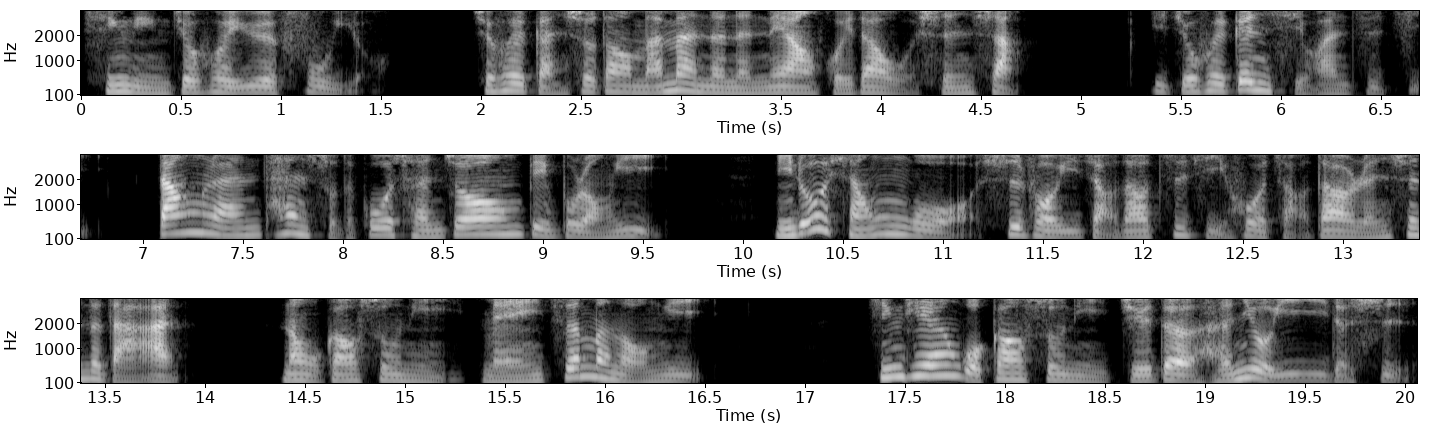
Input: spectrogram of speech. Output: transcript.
心灵就会越富有，就会感受到满满的能量回到我身上，也就会更喜欢自己。当然，探索的过程中并不容易。你如果想问我是否已找到自己或找到人生的答案，那我告诉你，没这么容易。今天我告诉你觉得很有意义的事，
